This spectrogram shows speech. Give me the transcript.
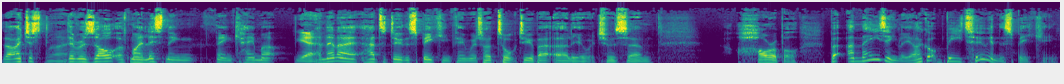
That I just Right. the result of my listening thing came up. Yeah. and then I had to do the speaking thing, which I talked to you about earlier, which was um, horrible. But amazingly, I got B two in the speaking.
